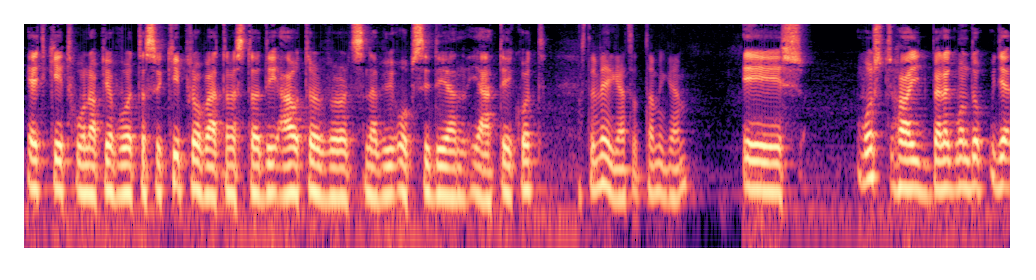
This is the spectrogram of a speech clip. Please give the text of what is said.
egy-két hónapja volt az, hogy kipróbáltam ezt a The Outer Worlds nevű Obsidian játékot. Azt én végigjátszottam, igen. És most, ha így belegondolok, ugye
